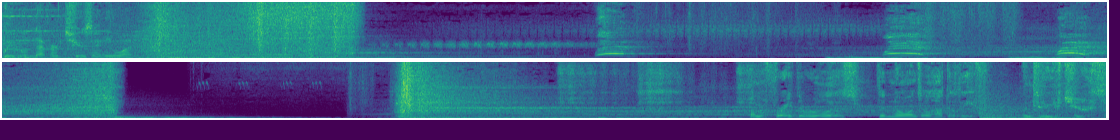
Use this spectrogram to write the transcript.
We will never choose anyone. That no one's allowed to leave until you choose.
